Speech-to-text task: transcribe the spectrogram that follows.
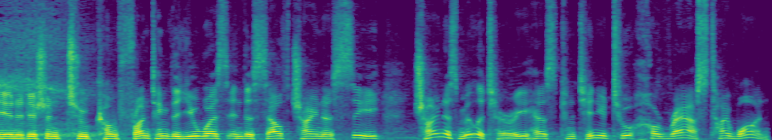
In addition to confronting the U.S. in the South China Sea, China's military has continued to harass Taiwan.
